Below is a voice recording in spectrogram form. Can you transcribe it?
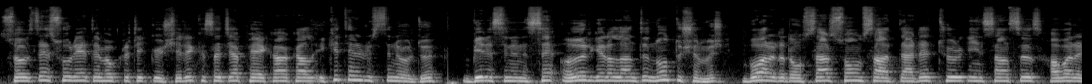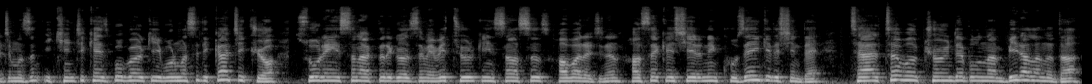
sözde Suriye Demokratik Güçleri kısaca PKK'lı iki teröristin öldü, birisinin ise ağır yaralandığı not düşürmüş. Bu arada dostlar son saatlerde Türk insansız hava aracımızın ikinci kez bu bölgeyi vurması dikkat çekiyor. Suriye İnsan Hakları Gözlemevi Türk insansız hava aracının Haseke şehrinin kuzey girişinde Tel Tavel köyünde bulunan bir alanı da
